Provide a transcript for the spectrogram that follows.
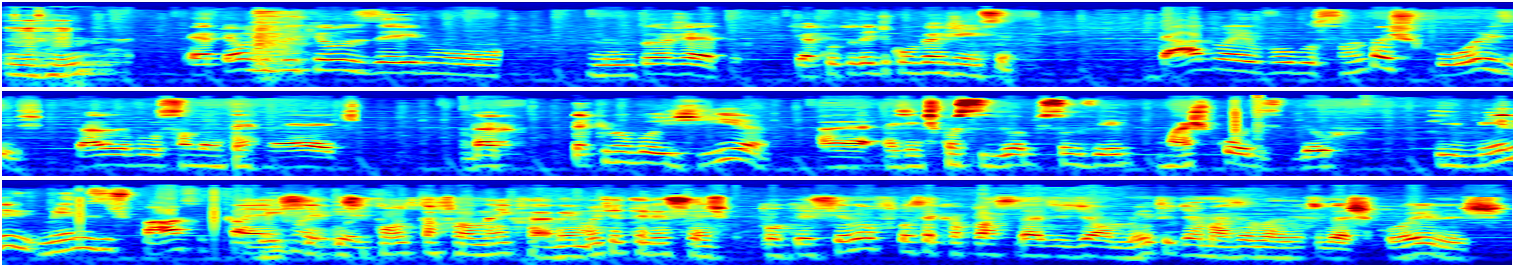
Uhum. é até o livro que eu usei no, num projeto, que é a cultura de convergência. Dado a evolução das coisas, dada a evolução da internet, da tecnologia, a, a gente conseguiu absorver mais coisas, entendeu? Tem menos, menos espaço, fica É, esse, esse ponto que tá falando aí, Cleber, é muito interessante. Porque se não fosse a capacidade de aumento de armazenamento das coisas,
